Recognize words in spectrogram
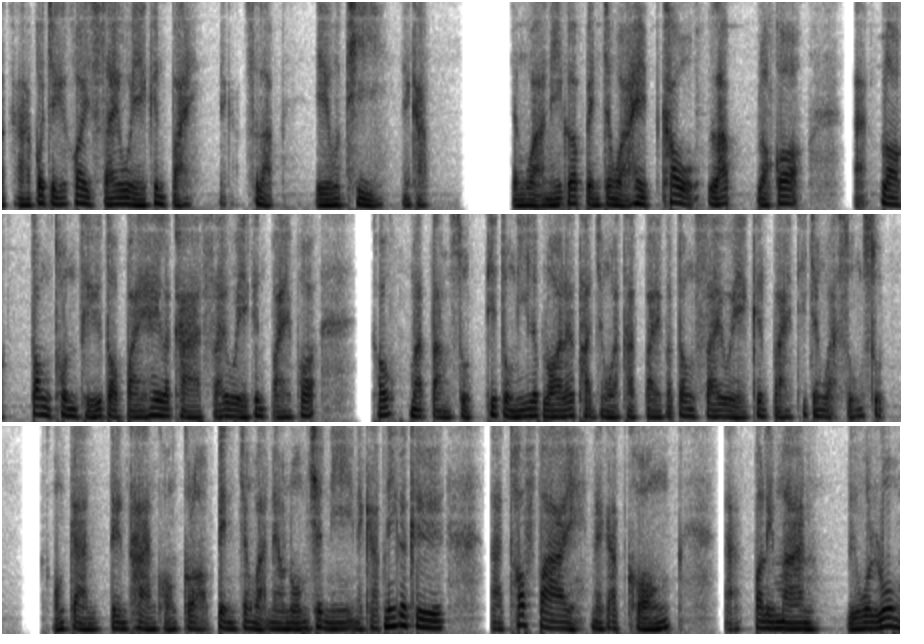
ราคาก็จะค่อยๆไซด์เวย์ขึ้นไปนะครับสลับ AOT นะครับ จังหวะนี้ก็เป็นจังหวะให้เข้ารับ แล้วก็รอต้องทนถือต่อไปให้ราคาไซด์เวย์ขึ้นไป เพราะเขามาต่ำสุดที่ตรงนี้เรียบร้อยแล้วถัดจังหวะถัดไปก็ต้องไซด์เวย์ขึ้นไปที่จังหวะสูงสุด ของการเดินทางของกรอบเป็นจังหวะแนวโน้มเช่นนี้นะครับ นี่ก็คือท็อปไฟนะครับของอปริมาณหรือวอลลุ่ม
